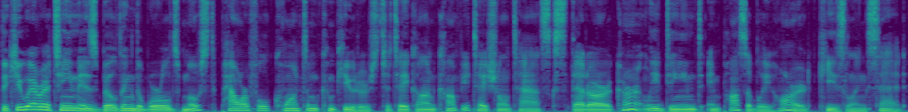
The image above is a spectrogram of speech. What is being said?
The QuEra team is building the world's most powerful quantum computers to take on computational tasks that are currently deemed impossibly hard, Keesling said.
